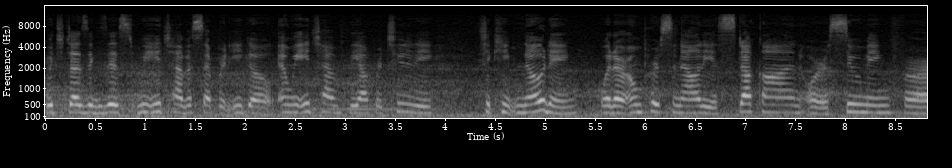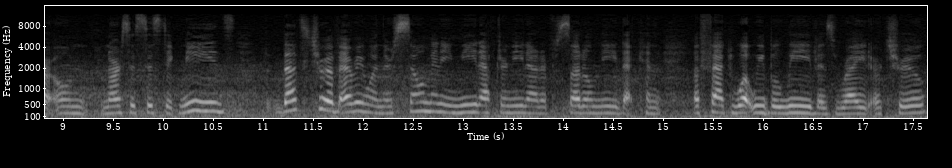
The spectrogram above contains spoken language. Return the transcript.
which does exist, we each have a separate ego and we each have the opportunity to keep noting what our own personality is stuck on or assuming for our own narcissistic needs. That's true of everyone. There's so many need after need out of subtle need that can affect what we believe is right or true.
